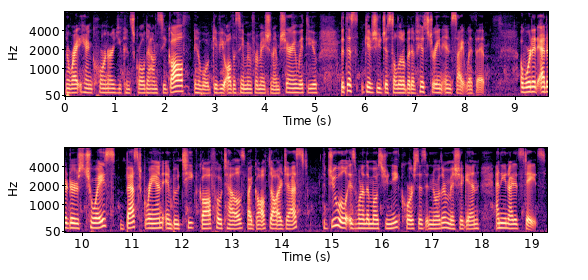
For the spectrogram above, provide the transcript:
the right hand corner. You can scroll down, see golf. It will give you all the same information I'm sharing with you, but this gives you just a little bit of history and insight with it. Awarded Editor's Choice Best Grand and Boutique Golf Hotels by Golf Dollar Digest. The Jewel is one of the most unique courses in northern Michigan and the United States.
